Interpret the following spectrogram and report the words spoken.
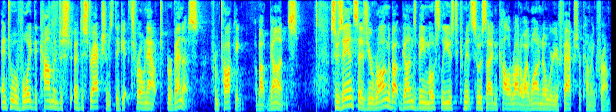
and to avoid the common dis uh, distractions that get thrown out to prevent us from talking about guns. Suzanne says, You're wrong about guns being mostly used to commit suicide in Colorado. I want to know where your facts are coming from.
